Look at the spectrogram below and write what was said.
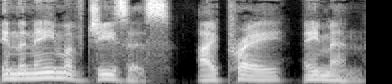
In the name of Jesus, I pray, Amen.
